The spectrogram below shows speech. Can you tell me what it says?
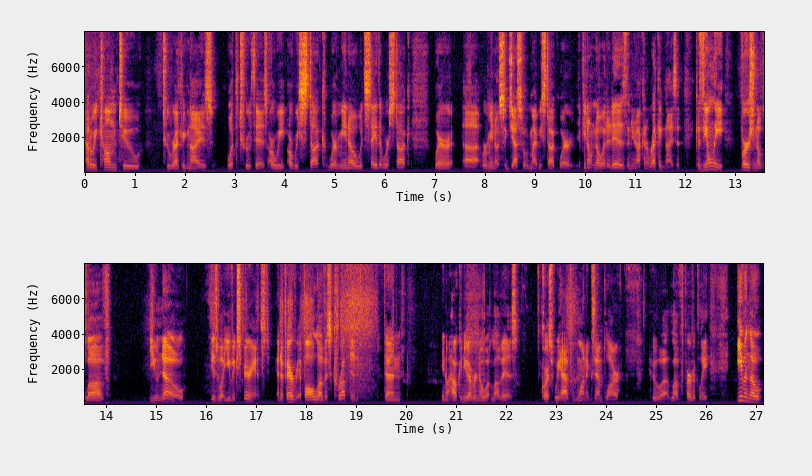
How do we come to to recognize what the truth is? Are we are we stuck where Meno would say that we're stuck? where uh, Romino suggests what we might be stuck where if you don't know what it is, then you're not going to recognize it because the only version of love you know is what you've experienced. And if if all love is corrupted, then you know how can you ever know what love is? Of course, we have one exemplar who uh, loved perfectly, even though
